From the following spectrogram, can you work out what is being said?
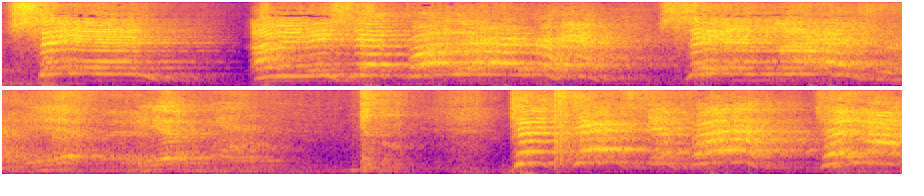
send, I mean, he said, Father Abraham, send Lazarus Yep. Yep. to testify to my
